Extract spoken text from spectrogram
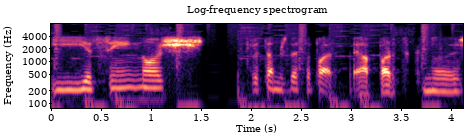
E assim nós tratamos dessa parte. É a parte que nos,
